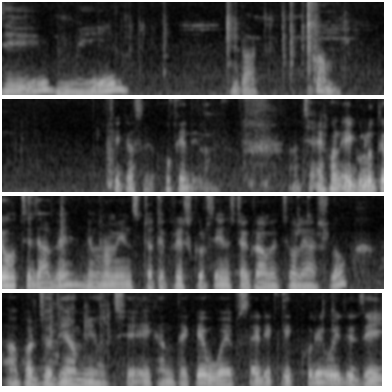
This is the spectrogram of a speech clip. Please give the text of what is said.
জি মেইল ডট কম ঠিক আছে, ওকে দিলাম। আচ্ছা এখন এগুলোতে হচ্ছে যাবে, যেমন আমি ইনস্টাতে প্রেস করছি, ইনস্টাগ্রামে চলে আসলো। আবার যদি আমি হচ্ছে এখান থেকে ওয়েবসাইটে ক্লিক করি, ওই যে যেই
